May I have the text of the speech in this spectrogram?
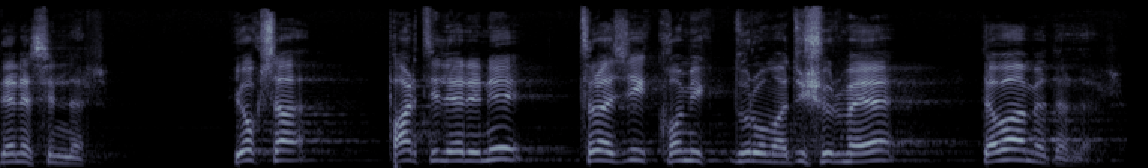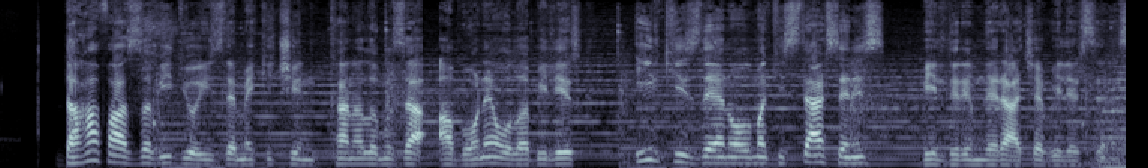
denesinler. Yoksa partilerini trajik komik duruma düşürmeye devam ederler. Daha fazla video izlemek için kanalımıza abone olabilir, ilk izleyen olmak isterseniz bildirimleri açabilirsiniz.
